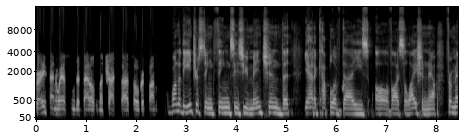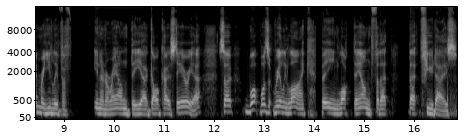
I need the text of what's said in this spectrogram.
grief, and we have some good battles on the track, so it's all good fun. One of the interesting things is you mentioned that you had a couple of days of isolation. Now, from memory, you live in and around the uh, Gold Coast area. So, what was it really like being locked down for that that few days?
